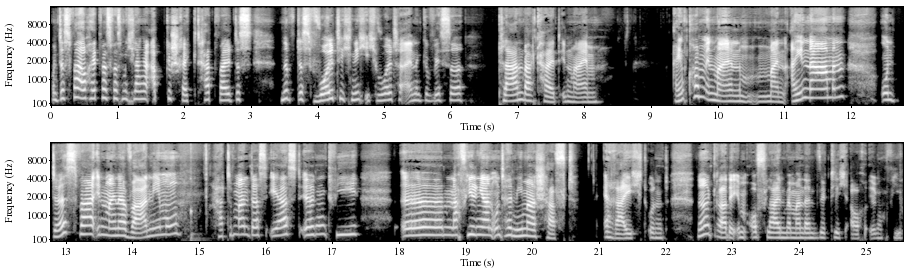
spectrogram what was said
Und das war auch etwas, was mich lange abgeschreckt hat, weil das, ne, das wollte ich nicht. Ich wollte eine gewisse Planbarkeit in meinem Einkommen, in meinem, meinen Einnahmen. Und das war in meiner Wahrnehmung, hatte man das erst irgendwie äh, nach vielen Jahren Unternehmerschaft erreicht. Und ne, gerade im Offline, wenn man dann wirklich auch irgendwie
